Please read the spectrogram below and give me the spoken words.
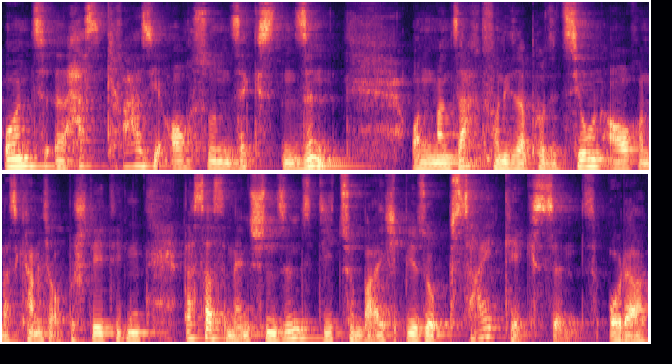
und äh, hast quasi auch so einen sechsten Sinn. Und man sagt von dieser Position auch, und das kann ich auch bestätigen, dass das Menschen sind, die zum Beispiel so Psychics sind oder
